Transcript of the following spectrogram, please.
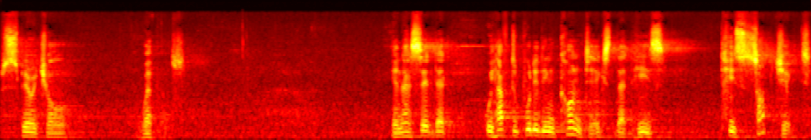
spiritual weapons. And I said that we have to put it in context that his, his subject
